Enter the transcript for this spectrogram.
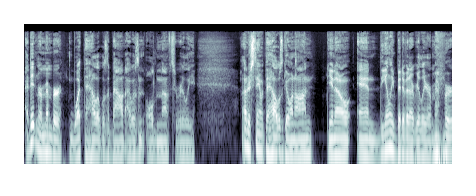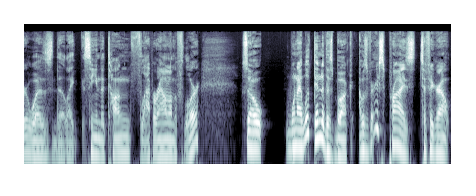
I didn't remember what the hell it was about. I wasn't old enough to really understand what the hell was going on, you know, and the only bit of it I really remember was the like seeing the tongue flap around on the floor. So when I looked into this book, I was very surprised to figure out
